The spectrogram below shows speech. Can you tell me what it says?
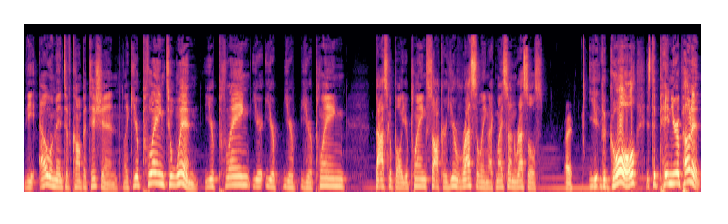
the element of competition. Like you're playing to win. You're playing you're you're you're you're playing basketball, you're playing soccer, you're wrestling, like my son wrestles. Right. You, the goal is to pin your opponent.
